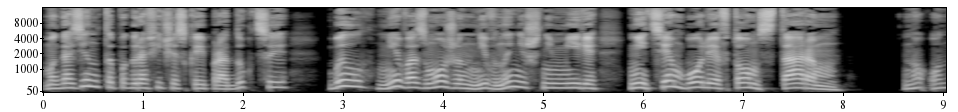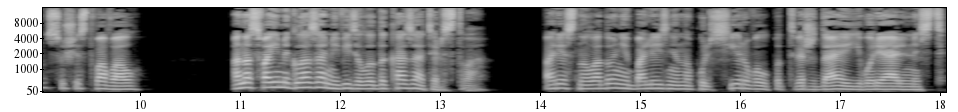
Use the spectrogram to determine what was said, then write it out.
Магазин топографической продукции был невозможен ни в нынешнем мире, ни тем более в том старом, но он существовал. Она своими глазами видела доказательства. Порез на ладони болезненно пульсировал, подтверждая его реальность.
